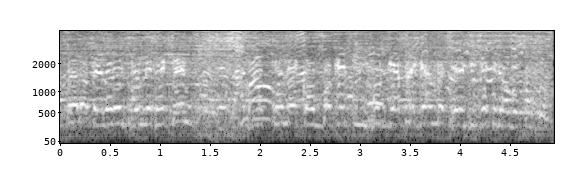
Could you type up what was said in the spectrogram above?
আপনারা ব্যানারের সামনে থাকবেন মাঝখানে কমপক্ষে তিন ফুট গ্যাপ রেখে আমরা ছেলে শিক্ষার্থীর অবস্থান করব।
